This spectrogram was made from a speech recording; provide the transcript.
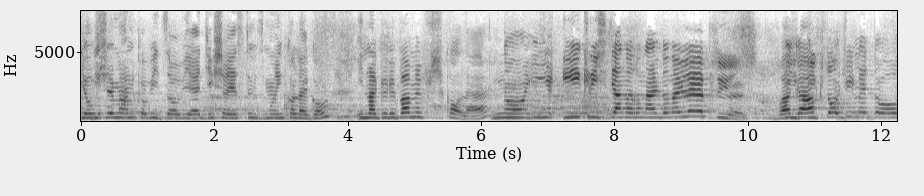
Jo, siemanko widzowie, dzisiaj jestem z moim kolegą i nagrywamy w szkole. No i, i Cristiano Ronaldo najlepszy jest. Uwaga, I- i wchodzimy do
